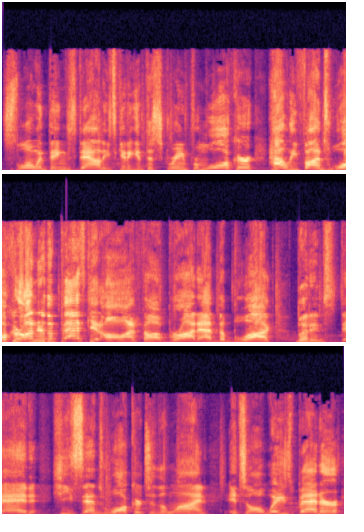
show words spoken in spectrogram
slowing things down. He's going to get the screen from Walker. Hallie finds Walker under the basket. Oh, I thought Bron had the block, but instead he sends Walker to the line. It's always better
